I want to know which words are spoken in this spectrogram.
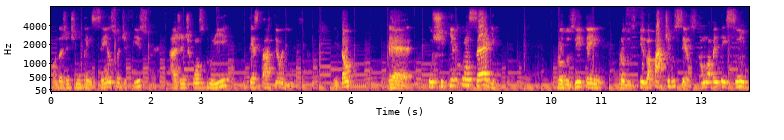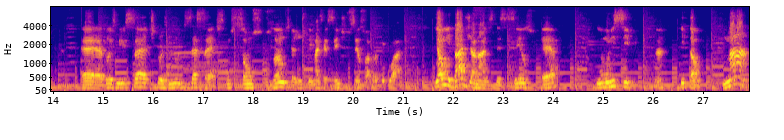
Quando a gente não tem censo, é difícil a gente construir e testar teorias. Então, é, o Chiquito consegue produzir, tem produzido a partir do censo. Então, 95, é, 2007, 2017 são, são os, os anos que a gente tem mais recente do censo agropecuário. E a unidade de análise desse censo é o município. Né? Então, na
